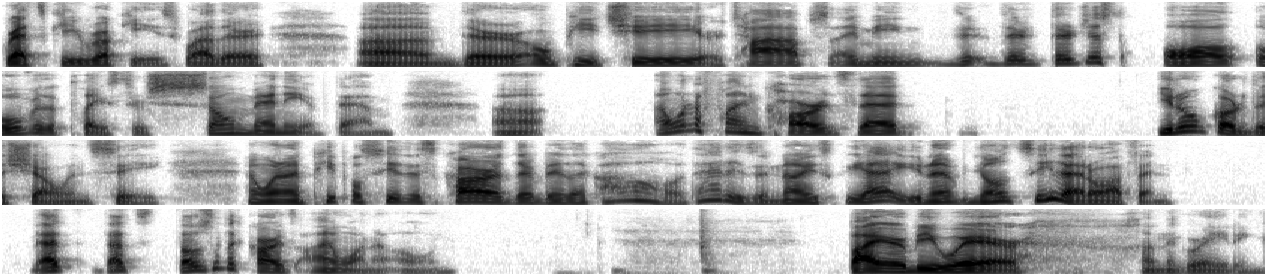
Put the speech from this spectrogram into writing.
Gretzky rookies, whether um, they're OPC or Topps. I mean, they're they're just all over the place. There's so many of them. Uh, I want to find cards that you don't go to the show and see. And when people see this card, they'll be like, "Oh, that is a nice." Yeah, you know, you don't see that often. That that's those are the cards I want to own. Buyer beware on the grading.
